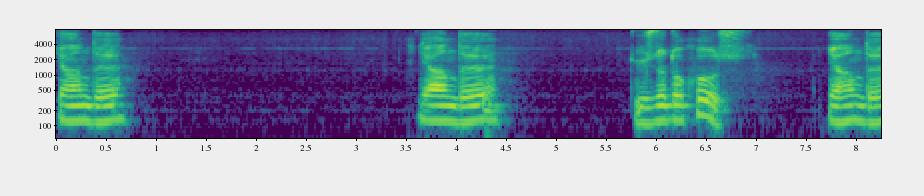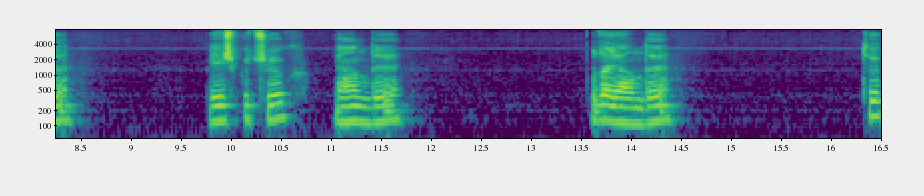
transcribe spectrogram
yandı. Yandı. Yüzde 9 yandı. Beş buçuk yandı. Bu da yandı. Tüh.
